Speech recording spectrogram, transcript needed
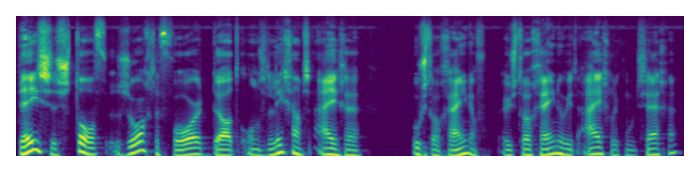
deze stof zorgt ervoor dat ons lichaams eigen oestrogeen, of oestrogeen, hoe je het eigenlijk moet zeggen,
